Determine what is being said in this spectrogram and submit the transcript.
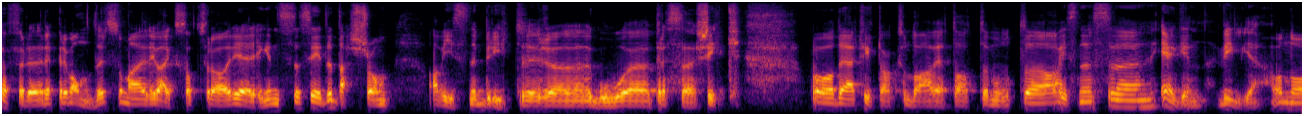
tøffere reprimander som er iverksatt fra regjeringens side dersom avisene bryter eh, god eh, presseskikk. Og Det er tiltak som da er vedtatt mot eh, avisenes egen vilje. Og nå,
